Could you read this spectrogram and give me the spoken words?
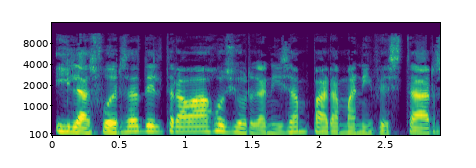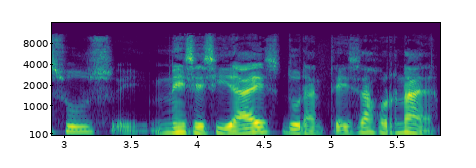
y las fuerzas del trabajo se organizan para manifestar sus eh, necesidades durante esa jornada.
